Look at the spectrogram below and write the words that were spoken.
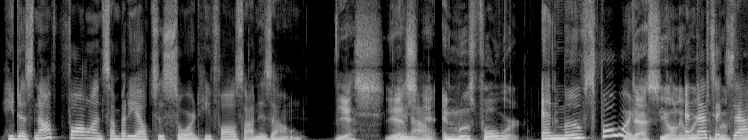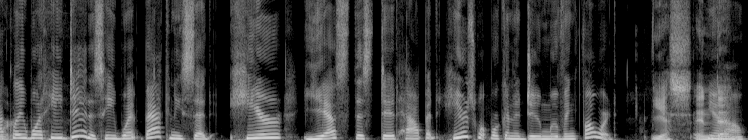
He does not fall on somebody else's sword, he falls on his own Yes, yes, know. and, and moves forward. and moves forward. That's the only way. and that's to move exactly what he did is he went back and he said, Here, yes, this did happen. Here's what we're going to do moving forward. Yes, and You that- know.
